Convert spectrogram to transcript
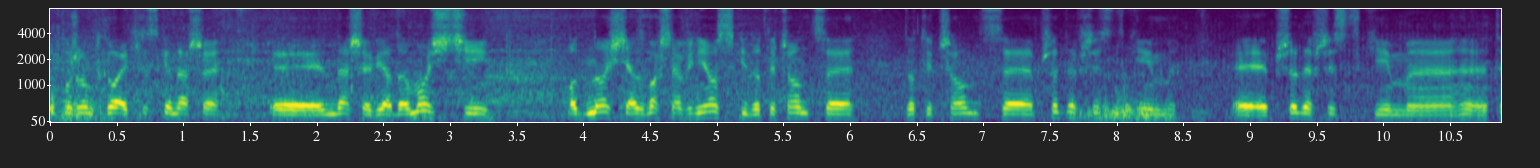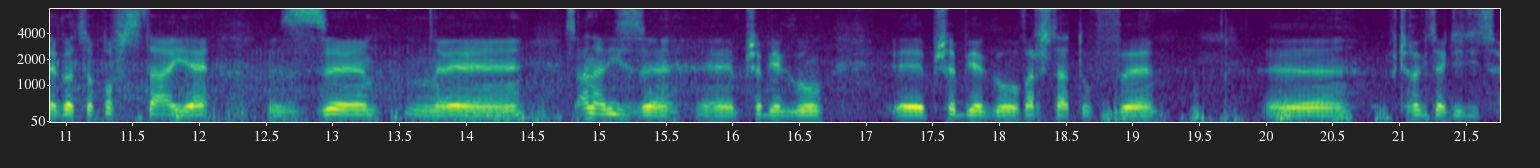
uporządkować wszystkie nasze, e, nasze wiadomości, odnośnie, a zwłaszcza wnioski dotyczące, dotyczące przede wszystkim e, przede wszystkim e, tego, co powstaje z, e, z analizy przebiegu, przebiegu warsztatów w, w Czechowicach-Dziedzicach.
